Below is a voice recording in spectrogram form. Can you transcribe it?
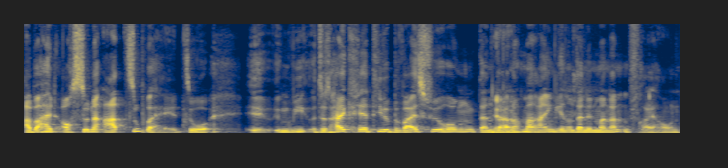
aber halt auch so eine Art Superheld, so äh, irgendwie total kreative Beweisführung, dann Ja. da noch mal reingehen und dann den Mandanten freihauen.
